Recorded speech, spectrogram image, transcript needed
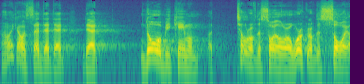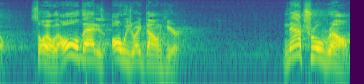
I like how it said that, that, that Noah became a, a tiller of the soil or a worker of the soil. Soil, all that is always right down here. Natural realm.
